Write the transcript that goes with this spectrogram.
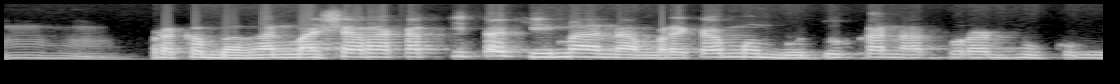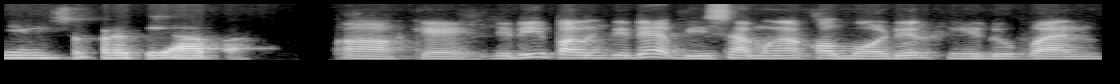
Mm-hmm. Perkembangan masyarakat kita gimana? Mereka membutuhkan aturan hukum yang seperti apa? Oke, jadi paling tidak bisa mengakomodir kehidupan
